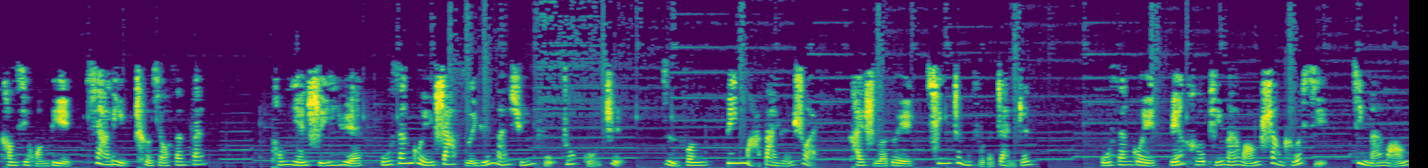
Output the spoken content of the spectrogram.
康熙皇帝下令撤销三藩。同年十一月，吴三桂杀死云南巡抚朱国治，自封兵马大元帅，开始了对清政府的战争。吴三桂联合平南王尚可喜、晋南王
